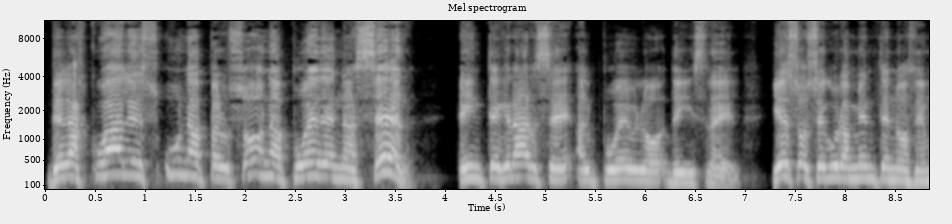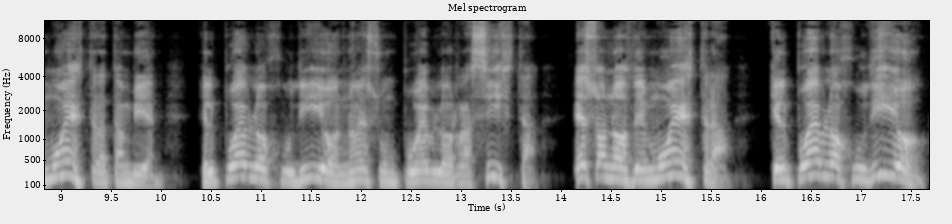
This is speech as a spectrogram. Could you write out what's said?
de las cuales una persona puede nacer e integrarse al pueblo de Israel. Y eso seguramente nos demuestra también que el pueblo judío no es un pueblo racista. Eso nos demuestra que el pueblo judío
